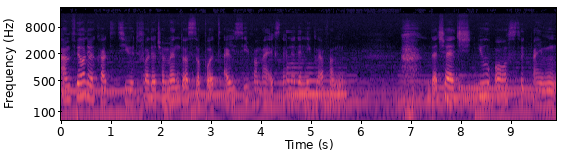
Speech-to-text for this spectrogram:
I'm filled with gratitude for the tremendous support I received from my extended and nuclear family. The church, you all stood by me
